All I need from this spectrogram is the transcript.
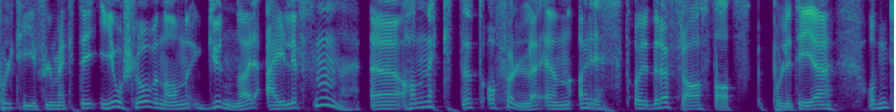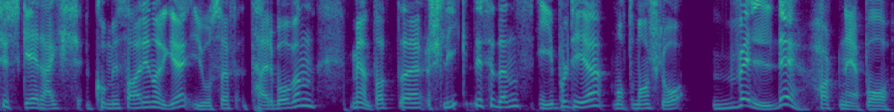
politifullmektig i Oslo ved navn Gunnar Eilifsen. eh, Han nektet å følge en arrestordre fra statspolitiet. Og den tyske Reichskommissær i Norge, Josef Terboven, mente at eh, slik dissidens i politiet måtte man slå veldig hardt ned på.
